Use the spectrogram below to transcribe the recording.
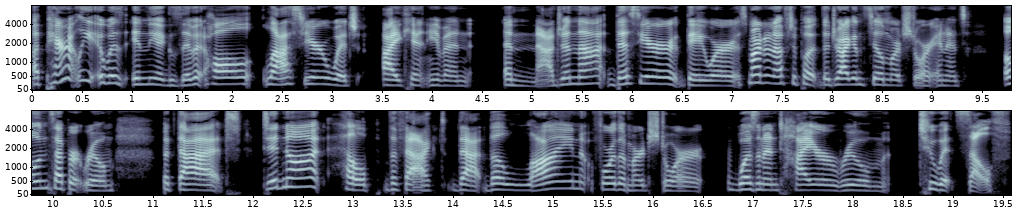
Apparently, it was in the exhibit hall last year, which I can't even imagine that. This year, they were smart enough to put the Dragonsteel merch store in its own separate room, but that did not help the fact that the line for the merch store was an entire room to itself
